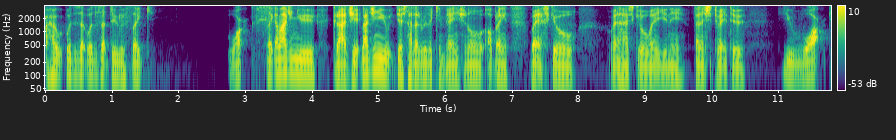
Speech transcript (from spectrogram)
how what does that what does that do with like work? Like, imagine you graduate. Imagine you just had a really conventional upbringing. Went to school, went to high school, went to uni, finished at twenty two. You work.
